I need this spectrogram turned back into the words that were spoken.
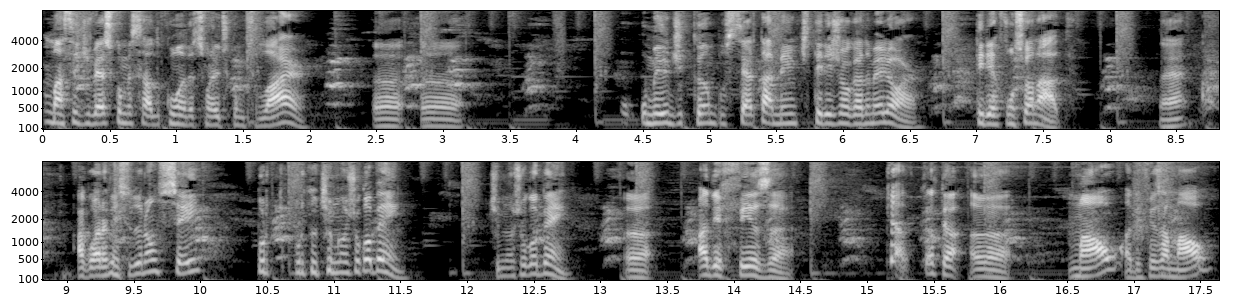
mas se tivesse começado com o Anderson Leite como titular, uh, uh, o meio de campo certamente teria jogado melhor, teria funcionado, né? Agora vencido não sei, porque, o time não jogou bem. O time não jogou bem. Uh, a defesa uh, mal, a defesa mal,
